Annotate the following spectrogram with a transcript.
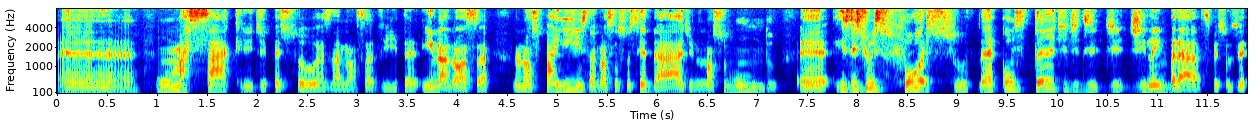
é, um massacre de pessoas na nossa vida e na nossa, no nosso país, na nossa sociedade, no nosso mundo. É, existe um esforço né, constante de, de, de, lembrar as pessoas, é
